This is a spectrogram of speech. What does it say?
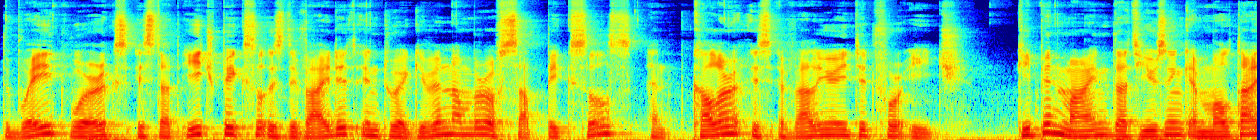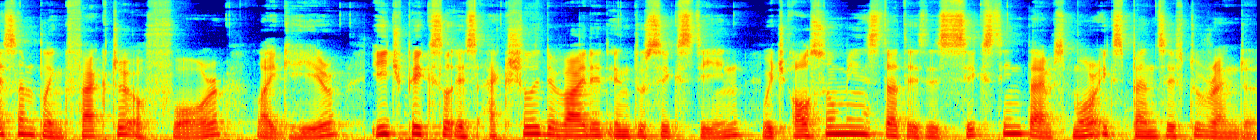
The way it works is that each pixel is divided into a given number of subpixels and color is evaluated for each. Keep in mind that using a multi-sampling factor of 4, like here, each pixel is actually divided into 16, which also means that it is 16 times more expensive to render.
